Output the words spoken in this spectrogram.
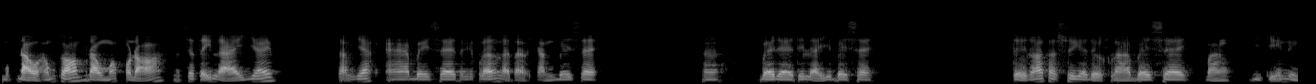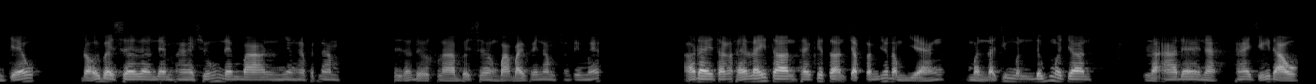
Một đầu không có một đầu móc màu đỏ. Nó sẽ tỷ lệ với tam giác ABC tam giác lớn là cạnh BC à, BD tỷ lệ với BC từ đó ta suy ra được là BC bằng di chuyển đường chéo. Đổi BC lên đem 2 xuống đem 3 nhân 2,5 thì ta được là BC bằng 37,5 cm ở đây ta có thể lấy tên theo cái tên chập tam giác đồng dạng mình đã chứng minh đúng ở trên là AD nè hai chữ đầu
